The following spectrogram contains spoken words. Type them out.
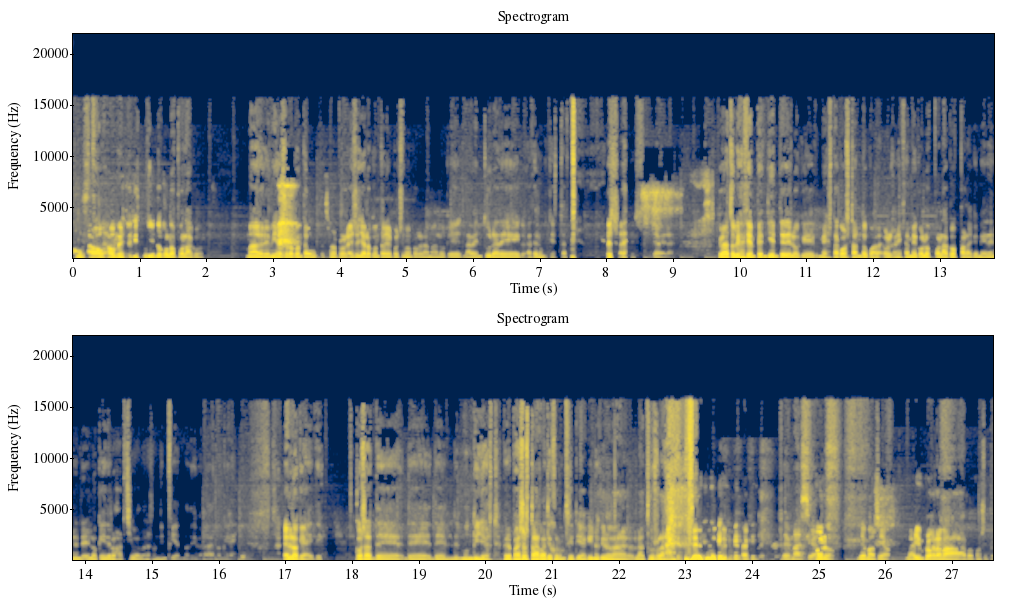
aún, aún- aún me estoy discutiendo con los polacos. Madre mía, eso, lo contaré en el próximo programa. eso ya lo contaré en el próximo programa, lo que es la aventura de hacer un Kickstarter. ¿Sabes? Ya verás. Una actualización pendiente de lo que me está costando organizarme con los polacos para que me den el ok de los archivos. Es un infierno. Es lo que hay. Es lo que hay, tío. Cosas de, de- del- del mundillo este. Pero para eso está Radio Cron City. Aquí no quiero dar la turra. Demasiado. Bueno, demasiado. Hay un programa a propósito.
